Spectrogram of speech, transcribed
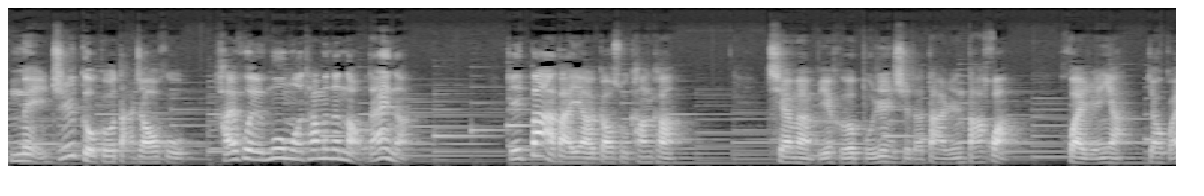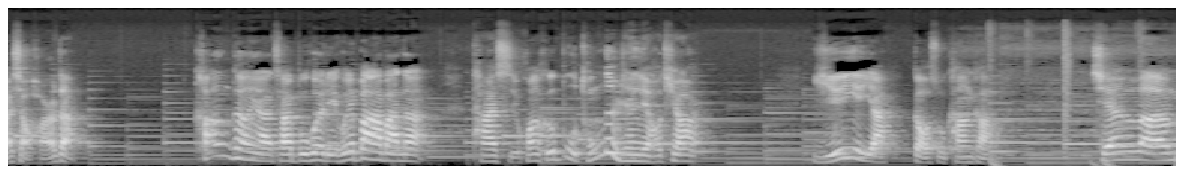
每只狗狗打招呼，还会摸摸它们的脑袋呢。这爸爸呀，告诉康康，千万别和不认识的大人搭话，坏人呀要拐小孩的。康康呀，才不会理会爸爸呢，他喜欢和不同的人聊天儿。爷爷呀，告诉康康，千万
